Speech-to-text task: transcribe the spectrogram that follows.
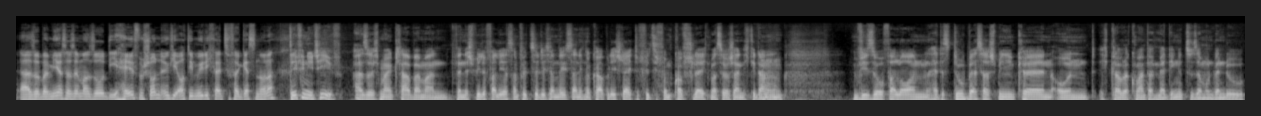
also bei mir ist das immer so, die helfen schon irgendwie auch die Müdigkeit zu vergessen, oder? Definitiv. Also ich meine, klar, weil man, wenn du Spiele verlierst, dann fühlst du dich am nächsten Tag nicht nur körperlich schlecht, du fühlst dich vom Kopf schlecht, machst dir wahrscheinlich Gedanken. Mhm wieso verloren, hättest du besser spielen können und ich glaube, da kommen einfach mehr Dinge zusammen und wenn du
